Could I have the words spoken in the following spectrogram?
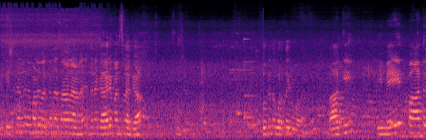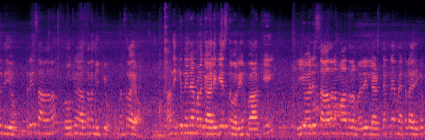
ഈ കിഷ്ണനിൽ നമ്മൾ വെക്കുന്ന സാധനമാണ്. ഇതിന്റെ കാര്യം മനസ്സിലാക്കുക. പുറത്തേക്ക് പോകാൻ. ബാക്കി ഈ മെയിൻ പാർട്ട് എന്ത് ചെയ്യും? ഇത്രയും സാധനം തോക്കിനകത്ത് തന്നെ നിൽക്കും. മനസ്സിലായോ? ആ നിൽക്കുന്നതിനെ നമ്മൾ ഗാലിക്കേസ് എന്ന് പറയും. ബാക്കി ഈ ഒരു സാധനം മാത്രം ഒരു ലെഡിന്റെ മെറ്റൽ ആയിരിക്കും.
